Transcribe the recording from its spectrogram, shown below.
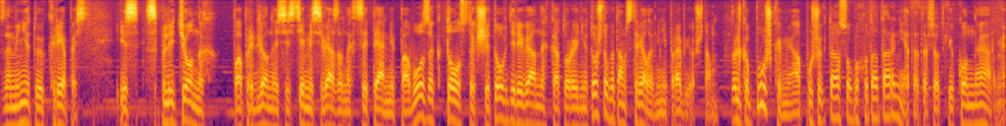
знаменитую крепость из сплетенных по определенной системе связанных цепями повозок, толстых щитов деревянных, которые не то чтобы там стрелами не пробьешь, там только пушками, а пушек-то особых у татар нет, это все-таки конная армия.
